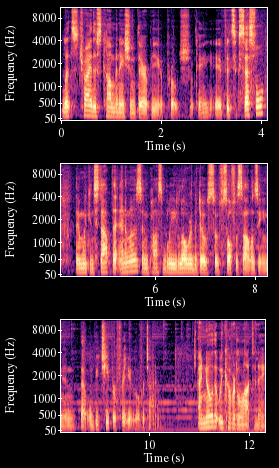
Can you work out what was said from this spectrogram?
let's try this combination therapy approach, okay? If it's successful, then we can stop the enemas and possibly lower the dose of sulfasalazine, and that will be cheaper for you over time. I know that we covered a lot today.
